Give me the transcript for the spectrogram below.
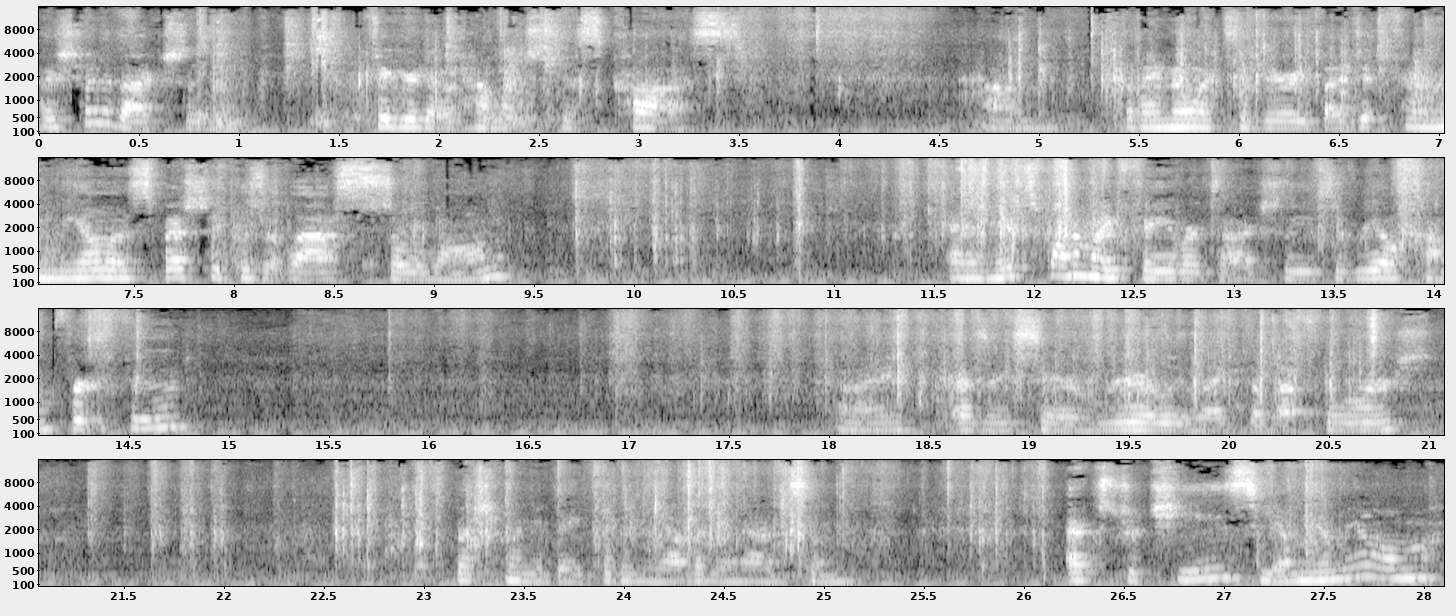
I should have actually figured out how much this costs. Um, but I know it's a very budget-friendly meal, especially because it lasts so long. And it's one of my favorites, actually. It's a real comfort food. I, as I say, I really like the leftovers especially when you bake it in the oven and add some extra cheese. Yum, yum, yum.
